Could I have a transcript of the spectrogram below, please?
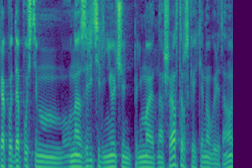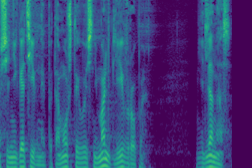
Как вот, допустим, у нас зрители не очень понимают наше авторское кино, говорят, оно все негативное, потому что его снимали для Европы, не для нас.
